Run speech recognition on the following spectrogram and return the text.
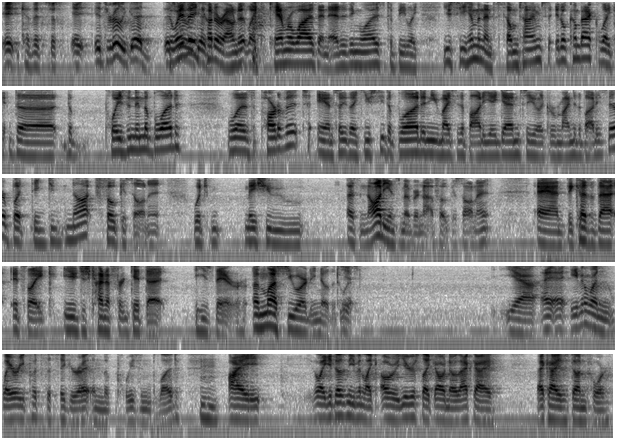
it because it's just it, it's really good. It's the way really they good. cut around it, like camera wise and editing wise, to be like you see him, and then sometimes it'll come back like the the poison in the blood was part of it, and so like you see the blood and you might see the body again, so you're like reminded the body's there, but they do not focus on it, which makes you as an audience member not focus on it, and because of that, it's like you just kind of forget that he's there unless you already know the twist. Yeah, I, I, even when Larry puts the cigarette in the poisoned blood, Mm-hmm. I like it doesn't even like oh you're just like oh no that guy that guy is done for.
